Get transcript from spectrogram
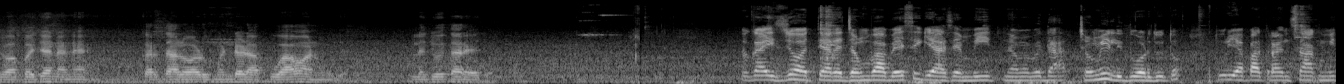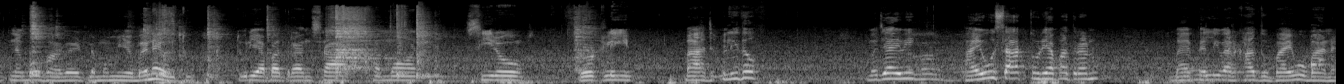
એવા ભજન અને કરતાલવાળું મંડળ આખું આવવાનું છે. એટલે જોતા રહેજો. તો ગાઈસ જો અત્યારે જમવા બેસી ગયા છે મીત ને અમે બધા જમી લીધું અડધું તો. તુરિયા પાત્રાનું શાક મીતને બહુ ભાવે એટલે મમ્મીએ બનાવ્યું હતું. તુરિયા પાત્રાનું શાક, ખમણ, શીરો, રોટલી બા જમી લીધું? મજા આવી? ભાઈવું શાક તુરિયા પાત્રાનું? બાય પહેલી વાર ખાધું ભાઈવું બાને.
